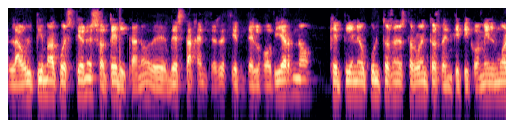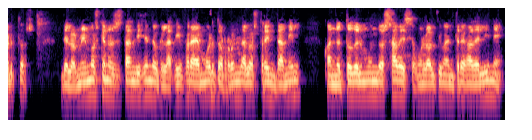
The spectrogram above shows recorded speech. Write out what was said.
la, última cuestión esotérica ¿no? de, esta gente, es decir, del gobierno que tiene ocultos en estos momentos veintipico mil muertos, de los mismos que nos están diciendo que la cifra de muertos ronda los treinta mil, cuando todo el mundo sabe, según la última entrega del INE,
